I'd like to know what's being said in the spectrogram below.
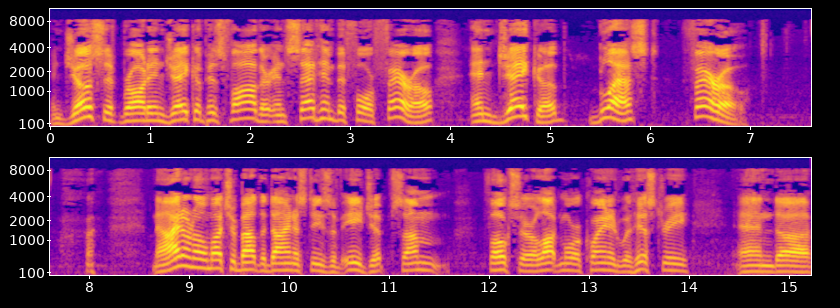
And Joseph brought in Jacob his father, and set him before Pharaoh, and Jacob blessed Pharaoh. Now, I don't know much about the dynasties of Egypt. Some folks are a lot more acquainted with history and uh,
